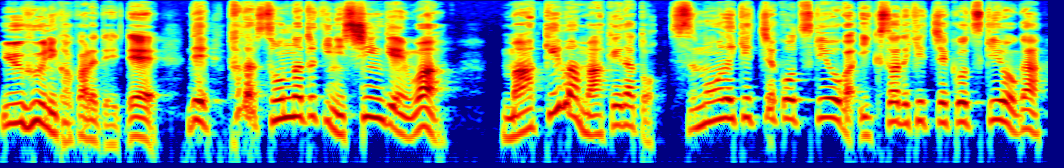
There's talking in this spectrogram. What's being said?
いうふうに書かれていて、で、ただそんな時に信玄は、負けは負けだと。相撲で決着をつけようが、戦で決着をつけようが、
